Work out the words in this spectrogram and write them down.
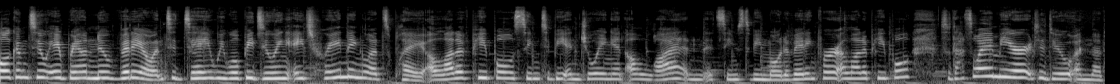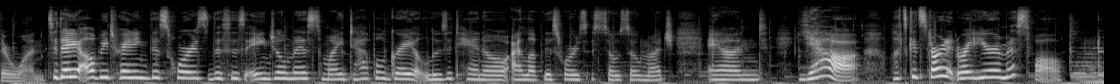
welcome to a brand new video and today we will be doing a training let's play. A lot of people seem to be enjoying it a lot and it seems to be motivating for a lot of people so that's why I'm here to do another one. Today I'll be training this horse. This is Angel Mist, my Dapple Gray Lusitano. I love this horse so so much and yeah, let's get started right here in Mistfall.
